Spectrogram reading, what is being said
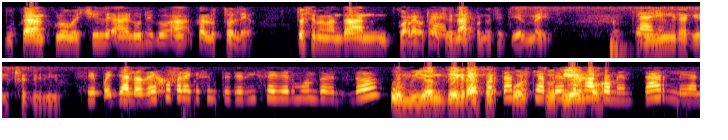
buscaban clubes Chile, ah, el único, ah, Carlos Toledo. Entonces me mandaban un correo tradicional, Claro. pues existía el mail. Claro. Mira, qué entretenido. Sí, pues ya lo dejo para que se interiorice ahí del mundo del blog. Un millón de Lo gracias importante por es que tu aprendas a comentarle a la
